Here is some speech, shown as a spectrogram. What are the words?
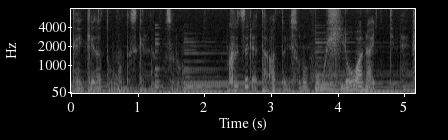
典型だと思うんですけれどもその崩れた後にその本を拾わないっていうね。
